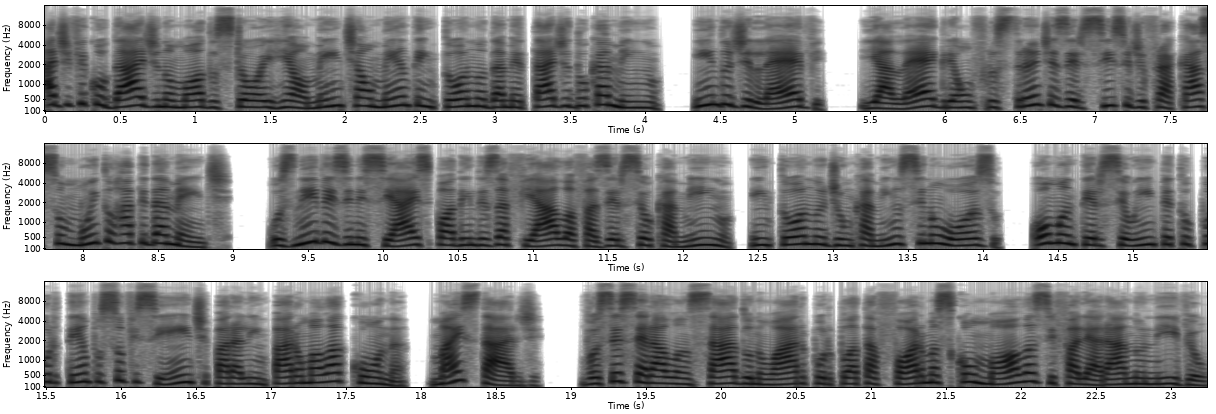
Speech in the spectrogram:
A dificuldade no modo Story realmente aumenta em torno da metade do caminho, indo de leve e alegre a um frustrante exercício de fracasso muito rapidamente. Os níveis iniciais podem desafiá-lo a fazer seu caminho em torno de um caminho sinuoso, ou manter seu ímpeto por tempo suficiente para limpar uma lacuna. Mais tarde, você será lançado no ar por plataformas com molas e falhará no nível,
